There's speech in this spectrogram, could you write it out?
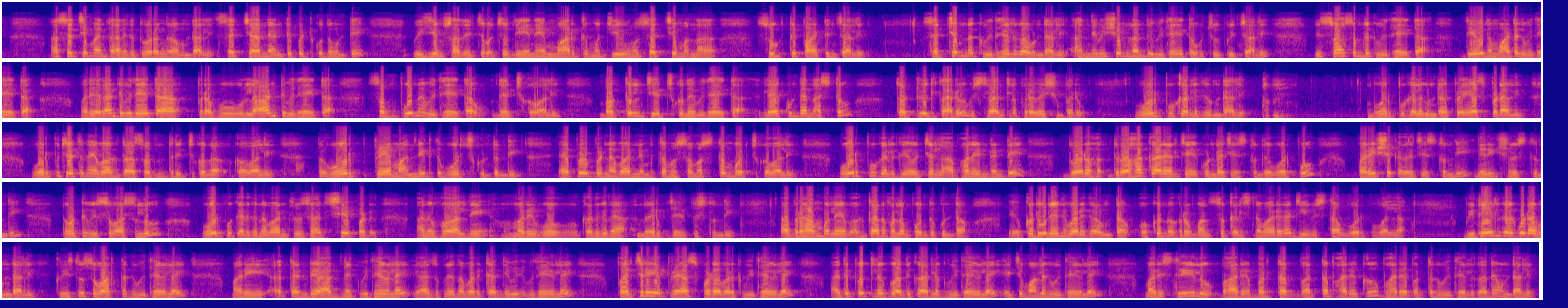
అసత్యమైన దానికి దూరంగా ఉండాలి. సత్యాన్ని అంటిపెట్టుకుని ఉంటే విజయం సాధించవచ్చు. నేనే మార్గము జీవము సత్యం అన్న సూక్తి పాటించాలి. సత్యంలకు విధేయులుగా ఉండాలి. అన్ని విషయంలందు విధేయత చూపించాలి. విశ్వాసంలకు విధేయత. దేవుని మాటకు విధేయత. మరి ఎలాంటి విధేయత? ప్రభువు లాంటి విధేయత సంపూర్ణ విధేయత నేర్చుకోవాలి. భక్తులను చేర్చుకునే విధేయత లేకుండా నష్టం తొట్టిల్తారు విశ్రాంతిలో ప్రవేశింపరు. ఓర్పు కలిగి ఉండాలి. ఓర్పు కలిగి ఉండాలి ప్రయాసపడాలి. ఓర్పు చేతనే వాగ్దా స్వతంత్రించుకోవాలి. ఓర్పు ప్రేమ అన్నిటితో ఓర్చుకుంటుంది. ఏర్పడిన వారి నిమిత్తం సమస్తం ఓర్చుకోవాలి. ఓర్పు కలిగే వచ్చే లాభాలు ఏంటంటే ద్రోహ ద్రోహ కార్యాలు చేయకుండా చేస్తుంది ఓర్పు పరీక్ష కలిగి చేస్తుంది నిరీక్షణ ఇస్తుంది. తోటి విశ్వాసులు ఓర్పు కలిగిన వారిని చూసి అతిశయపడు అనుభవాల్ని మరియు కలిగిన నేర్పు నేర్పిస్తుంది. అబ్రహాం వలె వాగ్దాన ఫలం పొందుకుంటాం. కొదువు లేని వారిగా ఉంటాం. ఒకరినొకరు మనసు కలిసిన వారిగా జీవిస్తాం ఓర్పు వల్ల. విధేయులుగా కూడా ఉండాలి. క్రీస్తు సువార్తకు విధేయులై మరి తండ్రి ఆజ్ఞకు విధేయులై యాజకులైన వారికి అన్ని విధేయులై పరిచర్య ప్రయాసపడే వారికి విధేయులై అధిపతులకు అధికారులకు విధేయులై యజమానులకు విధేయులై మరి స్త్రీలు భార్య భర్త భర్త భార్యకు భార్య భర్తకు విధేయులుగానే ఉండాలి.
